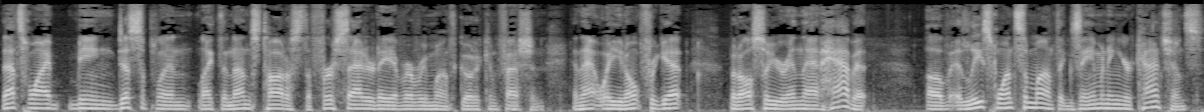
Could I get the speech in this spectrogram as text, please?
that's why being disciplined, like the nuns taught us, the first Saturday of every month, go to confession, and that way you don't forget, but also you're in that habit of at least once a month examining your conscience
